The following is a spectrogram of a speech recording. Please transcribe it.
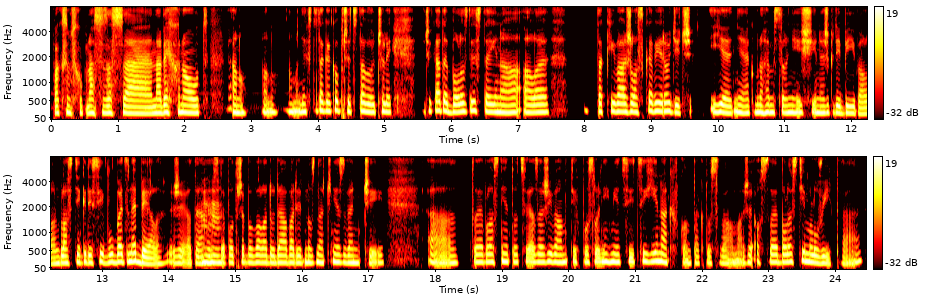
pak jsem schopna se zase nadechnout. Ano, ano, ano, nějak si tak jako představuju, čili říkáte, bolest je stejná, ale taky váš laskavý rodič je nějak mnohem silnější, než kdy býval. On vlastně kdysi vůbec nebyl, že a ten mm-hmm. jste potřebovala dodávat jednoznačně zvenčí. A to je vlastně to, co já zažívám v těch posledních měsících jinak v kontaktu s váma, že o své bolesti mluvíte,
